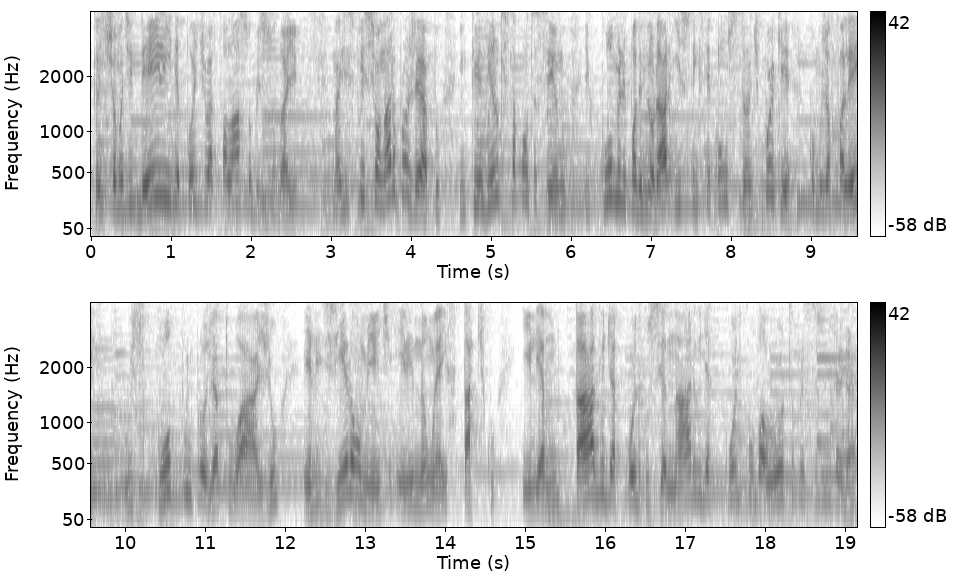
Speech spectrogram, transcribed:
que a gente chama de daily e depois a gente vai falar sobre isso daí. Mas inspecionar o projeto, entender o que está acontecendo e como ele pode melhorar, isso tem que ser constante. Por quê? Como eu já falei, o escopo em projeto ágil, ele geralmente ele não é estático, ele é mutável de acordo com o cenário e de acordo com o valor que eu preciso entregar.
